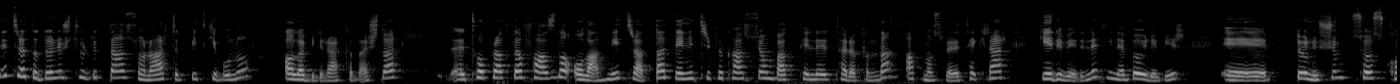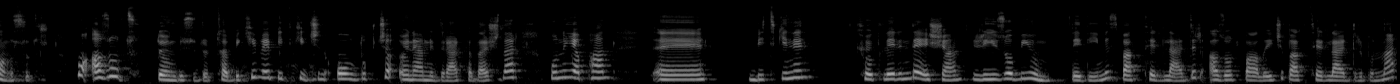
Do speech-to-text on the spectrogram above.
Nitrata dönüştürdükten sonra artık bitki bunu alabilir arkadaşlar. E, toprakta fazla olan nitrat da denitrifikasyon bakterileri tarafından atmosfere tekrar geri verilir. Yine böyle bir e, dönüşüm söz konusudur. Bu azot döngüsüdür tabii ki ve bitki için oldukça önemlidir arkadaşlar. Bunu yapan e, bitkinin köklerinde yaşayan rhizobium dediğimiz bakterilerdir. Azot bağlayıcı bakterilerdir bunlar.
